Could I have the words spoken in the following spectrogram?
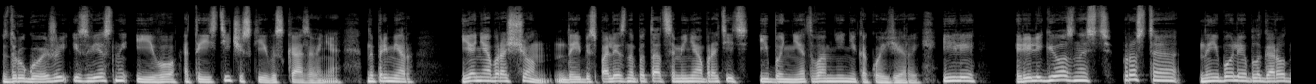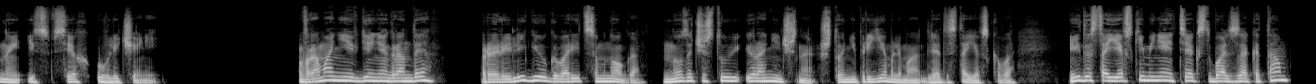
С другой же известны и его атеистические высказывания. Например, «Я не обращен, да и бесполезно пытаться меня обратить, ибо нет во мне никакой веры». Или Религиозность — просто наиболее благородное из всех увлечений. В романе Евгения Гранде про религию говорится много, но зачастую иронично, что неприемлемо для Достоевского. И Достоевский меняет текст Бальзака там,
